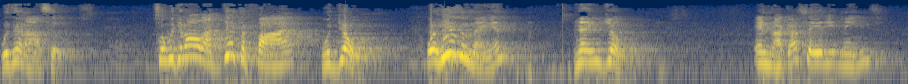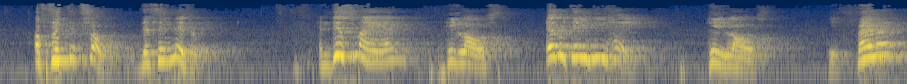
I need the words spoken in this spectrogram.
within ourselves. So we can all identify with Job. Well, here's a man named Job. And like I said, it means afflicted soul that's in misery. And this man, he lost everything he had. He lost his family,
